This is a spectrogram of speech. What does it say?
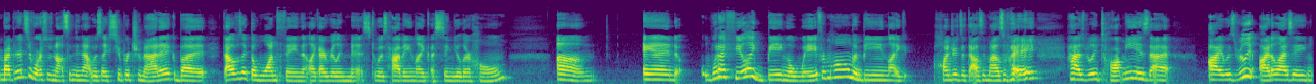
my parents' divorce was not something that was like super traumatic, but that was like the one thing that like I really missed was having like a singular home. Um and what I feel like being away from home and being like hundreds of thousand miles away has really taught me is that I was really idolizing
